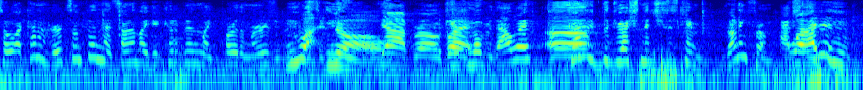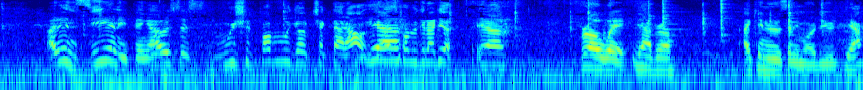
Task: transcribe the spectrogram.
So I kind of heard something that sounded like it could have been like part of the murders. What? No. Yeah, bro. Came But, from over that way. uh, kind of the direction that you just came running from. Actually. Well, I didn't. I didn't see anything. I was just. We should probably go check that out. Yeah. that's probably a good idea. Yeah. Bro, wait. Yeah, bro. I can't do this anymore, dude. Yeah.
